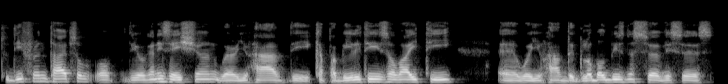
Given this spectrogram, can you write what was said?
to different types of, of the organization where you have the capabilities of IT, uh, where you have the global business services,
